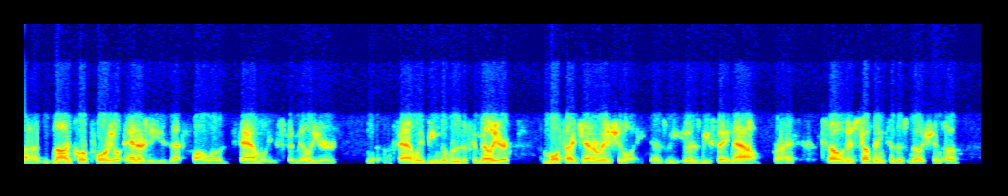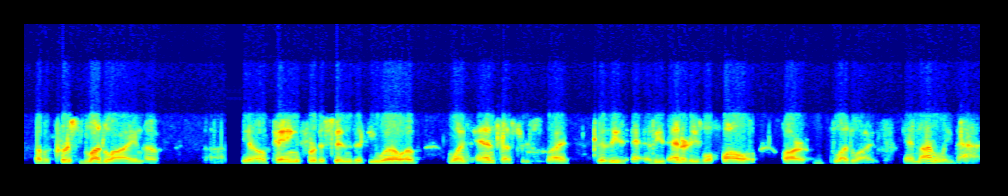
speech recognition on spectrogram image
uh, non corporeal entities that followed families, familiar, you know, family being the root of familiar, multi generationally, as we as we say now, right? So there's something to this notion of of a cursed bloodline of uh, you know paying for the sins, if you will, of one's ancestors, right? Because these these entities will follow our bloodlines, and not only that,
